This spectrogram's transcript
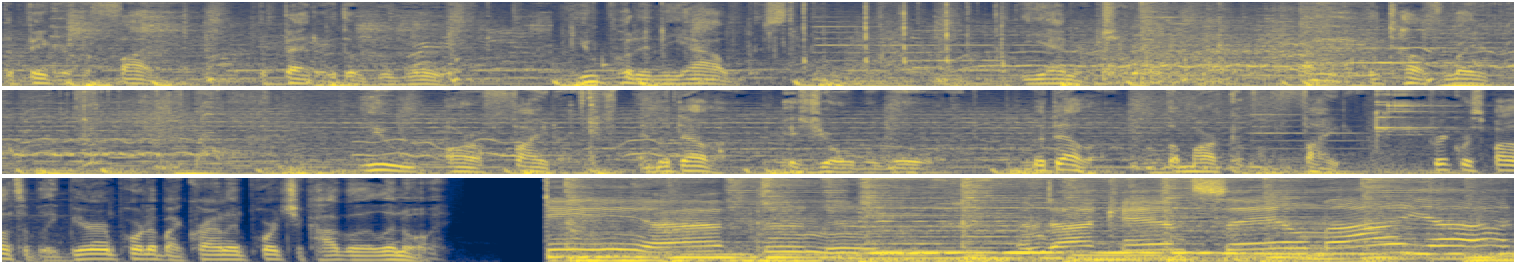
the bigger the fight, the better the reward. You put in the hours, the energy, the tough labor. You are a fighter, and Modelo is your reward. Modelo, the mark of a fighter. Drink responsibly. Beer imported by Crown Port Chicago, Illinois. afternoon, and I can't sail my yacht.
